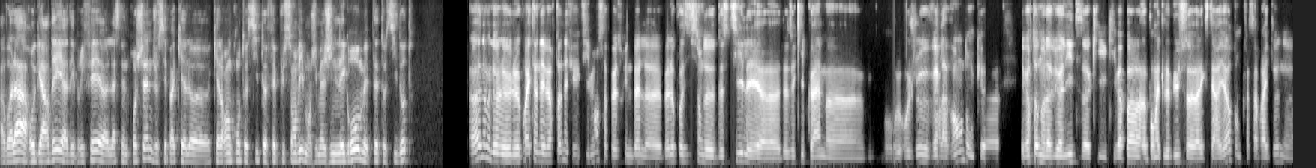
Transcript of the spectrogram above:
voilà, à regarder et à débriefer la semaine prochaine. Je ne sais pas quelle, quelle rencontre aussi te fait plus envie. Bon, j'imagine les gros, mais peut-être aussi d'autres. non, le, Brighton-Everton, effectivement, ça peut être une belle, belle opposition de, style et deux équipes quand même au, jeu vers l'avant. Donc, Everton, on l'a vu à Leeds, qui ne va pas pour mettre le bus à l'extérieur. Donc, face à Brighton,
